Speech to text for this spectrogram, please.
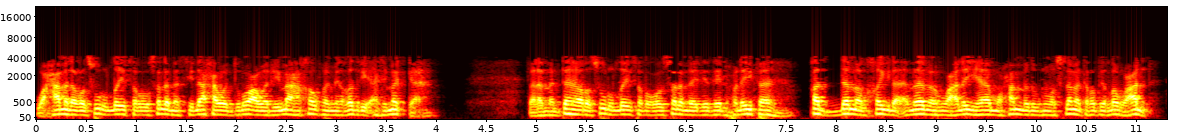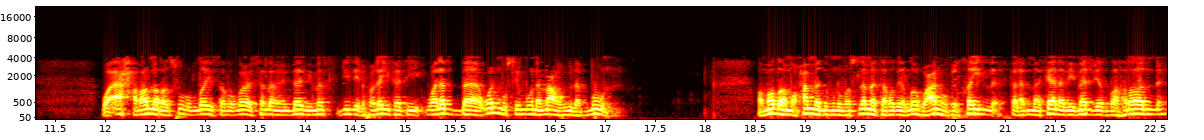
وحمل رسول الله صلى الله عليه وسلم السلاح والدروع والرماح خوفا من غدر أهل مكة. فلما انتهى رسول الله صلى الله عليه وسلم إلى ذي الحليفة قدم الخيل أمامه عليها محمد بن مسلمة رضي الله عنه. وأحرم رسول الله صلى الله عليه وسلم من باب مسجد الحليفة ولبى والمسلمون معه يلبون. ومضى محمد بن مسلمة رضي الله عنه في الخيل فلما كان بمرج الظهران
